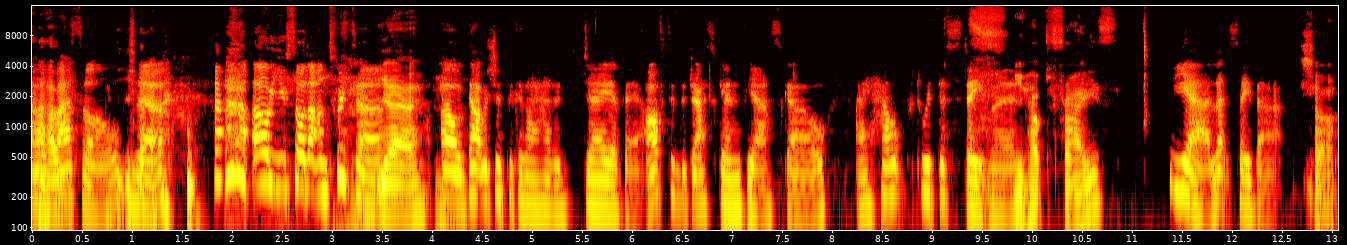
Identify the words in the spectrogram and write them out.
Oh, have? Basil. Yeah. No. oh, you saw that on Twitter? yeah. Oh, that was just because I had a day of it. After the Jess Glynne fiasco, I helped with the statement. You helped phrase? Yeah, let's say that. Sure.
